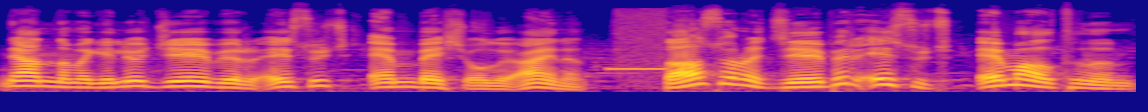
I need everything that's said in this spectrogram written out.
ne anlama geliyor? C1 S3 M5 oluyor aynen. Daha sonra C1 S3 M6'nın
